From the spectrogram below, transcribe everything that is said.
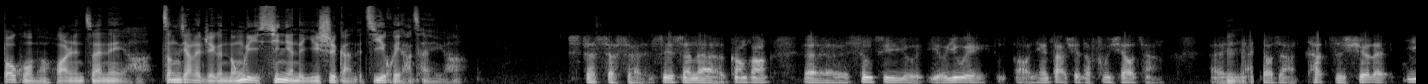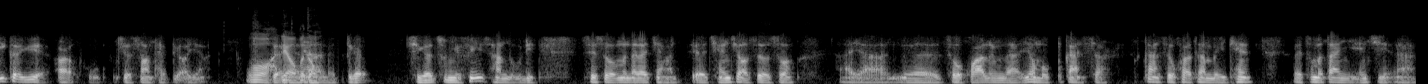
包括我们华人在内哈，增加了这个农历新年的仪式感的机会啊，参与哈。是是是，所以说呢，刚刚呃，甚至于有有一位老年大学的副校长，呃，杨校长，他只学了一个月二胡就上台表演了，哇，了不得！这个这个村民非常努力。所以说我们那个讲呃钱教授说，哎呀，那个做华人呢，要么不干事儿，干事的话他每天呃这么大年纪啊，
